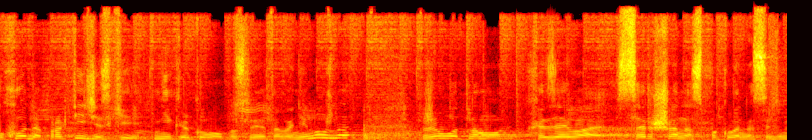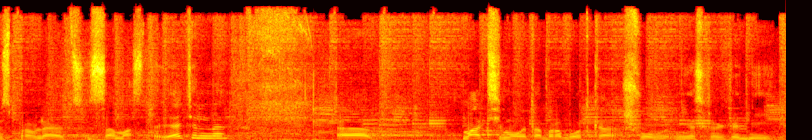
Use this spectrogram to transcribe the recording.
Ухода практически никакого после этого не нужно животному. Хозяева совершенно спокойно с этим справляются самостоятельно. А, Максимум это обработка швов несколько дней.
